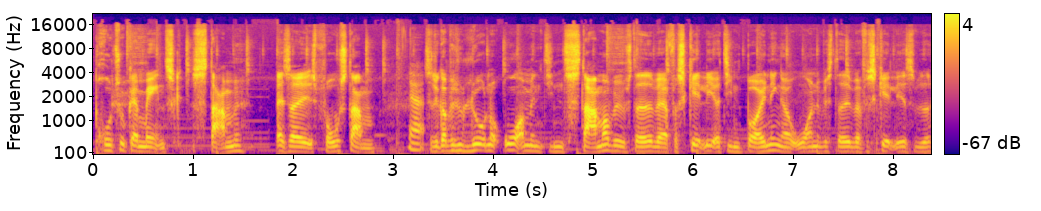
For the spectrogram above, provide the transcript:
protogermansk stamme altså sprogstamme. Ja. Så det kan godt være, at du låner ord, men dine stammer vil jo stadig være forskellige, og dine bøjninger af ordene vil stadig være forskellige osv. Men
